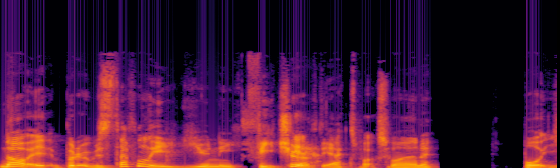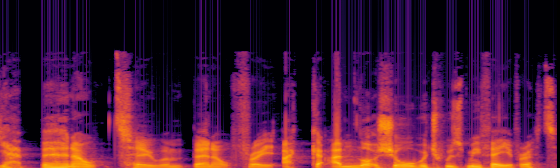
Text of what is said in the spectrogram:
No, it, but it was definitely a unique feature Yeah. of the Xbox, weren't it? But yeah, Burnout 2 and Burnout 3. I, I'm not sure which was my favourite.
